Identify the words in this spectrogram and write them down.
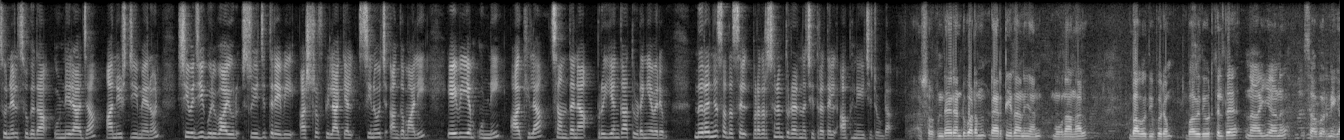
Sunil Sugatha Unniraja Aneesh G Menon Shivaji Guruvayur Sreejith Ravi Ashraf Pilakkal Sinoj Angamaly A V M Unni Akhila Chandana Priyanka തുടങ്ങിയവരും നിറഞ്ഞ സദസ്സിൽ പ്രദർശനം തുടരുന്ന ചിത്രത്തിൽ അഭിനയിച്ചിട്ടുണ്ട്. അഷ്റഫിന്റെ രണ്ട് പടം ഡയറക്ട് ചെയ്താണ് ഞാൻ മൂന്നാം നാൾ ഭഗവതിപുരം. ഭഗവതിപുരത്തിലത്തെ നായിയാണ് സവർണിക.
